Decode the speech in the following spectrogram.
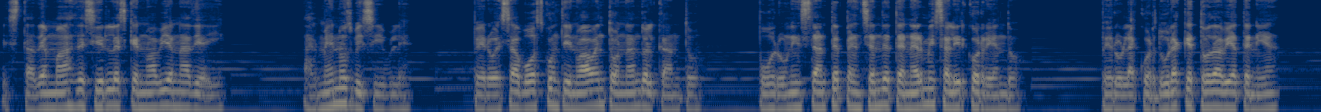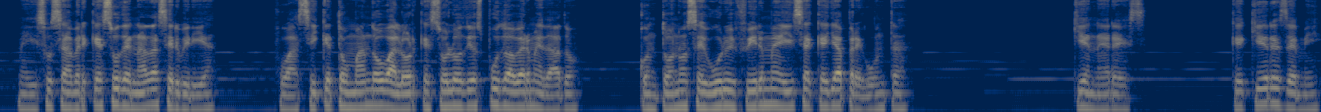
Está de más decirles que no había nadie ahí, al menos visible, pero esa voz continuaba entonando el canto. Por un instante pensé en detenerme y salir corriendo, pero la cordura que todavía tenía me hizo saber que eso de nada serviría. Fue así que tomando valor que solo Dios pudo haberme dado, con tono seguro y firme hice aquella pregunta. ¿Quién eres? ¿Qué quieres de mí?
